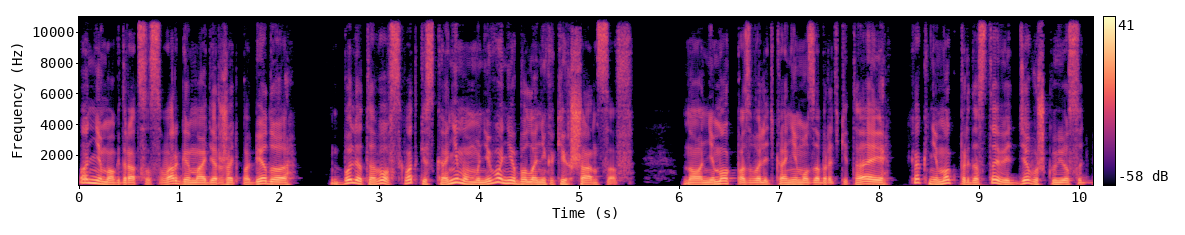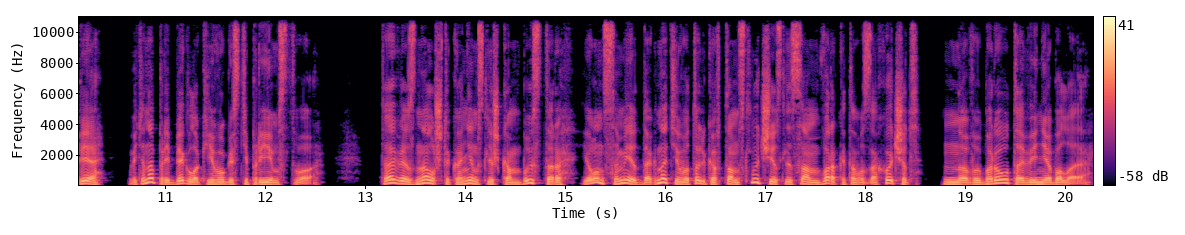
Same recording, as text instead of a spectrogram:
Он не мог драться с Варгом и одержать победу. Более того, в схватке с Канимом у него не было никаких шансов. Но он не мог позволить Каниму забрать Китай, как не мог предоставить девушку ее судьбе, ведь она прибегла к его гостеприимству. Тави знал, что Каним слишком быстр, и он сумеет догнать его только в том случае, если сам Варк этого захочет, но выбора у Тави не было.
